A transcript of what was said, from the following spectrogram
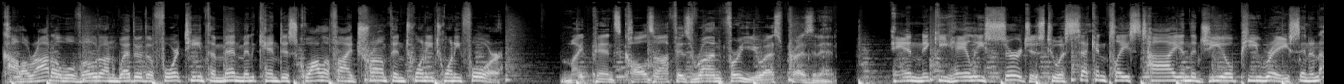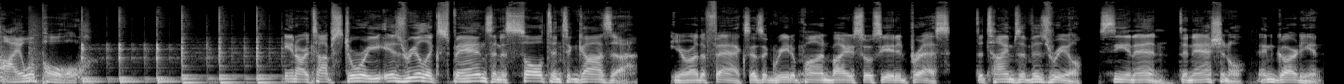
Colorado will vote on whether the 14th Amendment can disqualify Trump in 2024. Mike Pence calls off his run for U.S. president. And Nikki Haley surges to a second place tie in the GOP race in an Iowa poll. In our top story, Israel expands an assault into Gaza. Here are the facts as agreed upon by Associated Press, The Times of Israel, CNN, The National, and Guardian.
